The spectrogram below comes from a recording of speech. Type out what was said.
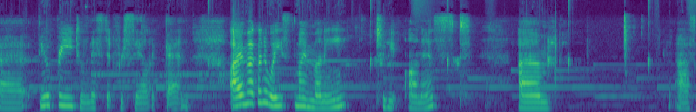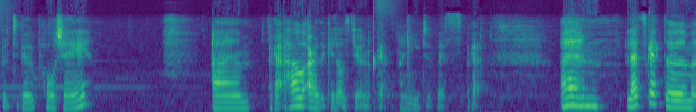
Uh, feel free to list it for sale again. I'm not gonna waste my money, to be honest. Um, ask it to go Porsche. Um, okay, how are the kiddos doing? Okay, I need to this. Okay. Um, let's get them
